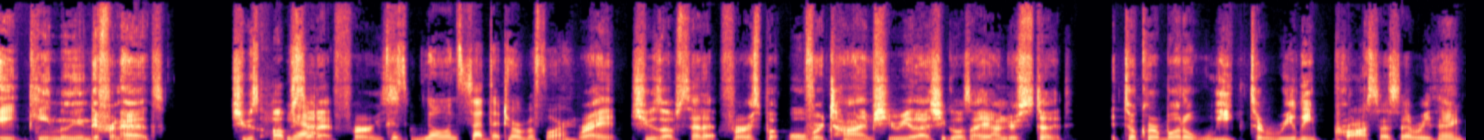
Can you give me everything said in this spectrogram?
18 million different heads. She was upset Yeah, at first, Because no one said that to her before. right? She was upset at first, but over time, she realized she goes, "I understood." It took her about a week to really process everything,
